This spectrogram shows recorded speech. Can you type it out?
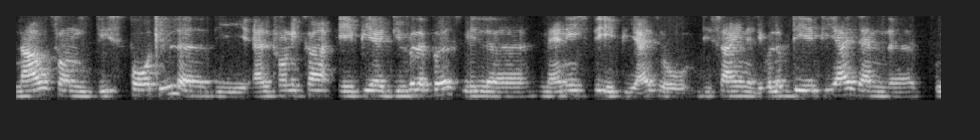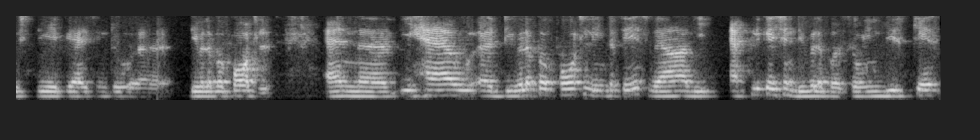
now from this portal, uh, the Altronica API developers will uh, manage the APIs or design and develop the APIs and uh, push the APIs into developer portal. And uh, we have a developer portal interface where the application developers, so in this case,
